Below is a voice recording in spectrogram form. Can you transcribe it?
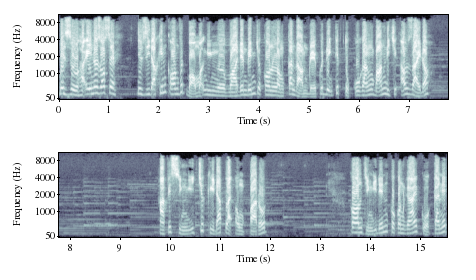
Bây giờ hãy nói rõ xem, điều gì đã khiến con vứt bỏ mọi nghi ngờ và đem đến cho con lòng can đảm để quyết định tiếp tục cố gắng bán đi chiếc áo dài đó? Hafiz suy nghĩ trước khi đáp lại ông Parrot con chỉ nghĩ đến cô con gái của Canet.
